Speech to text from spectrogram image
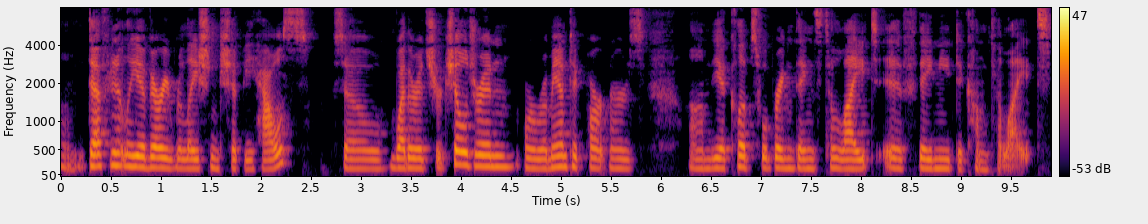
Um, definitely a very relationshipy house. So, whether it's your children or romantic partners, um, the eclipse will bring things to light if they need to come to light.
